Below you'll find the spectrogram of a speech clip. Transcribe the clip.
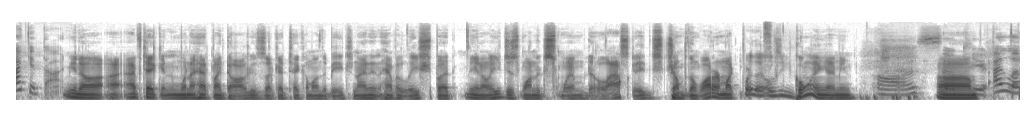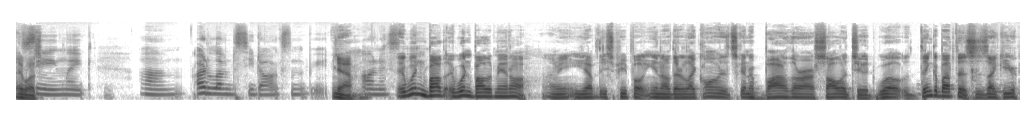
I get that. you know, I, I've taken when I had my dog, it's like I take him on the beach, and I didn't have a leash, but you know, he just wanted to swim to Alaska. He just jumped in the water. I'm like, where the hell is he going? I mean, Oh, so Um, cute. I love seeing like, um, I would love to see dogs on the beach. yeah, honestly. it wouldn't bother. It wouldn't bother me at all. I mean, you have these people, you know, they're like, oh, it's going to bother our solitude. Well, think about this: it's like you're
